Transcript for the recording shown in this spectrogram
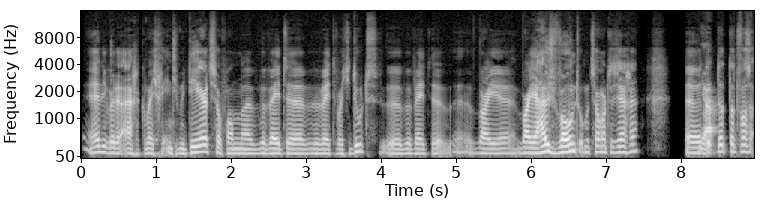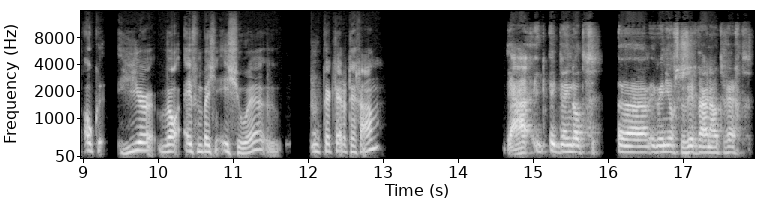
Hè, die werden eigenlijk een beetje geïntimideerd. Zo van, we, weten, we weten wat je doet, we weten waar, je, waar je huis woont, om het zo maar te zeggen. Ja. dat, dat was ook hier wel even een beetje een issue. Hè? Hoe kijk jij er tegenaan? Ja, ik, ik denk dat. Ik weet niet of ze zich daar nou terecht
